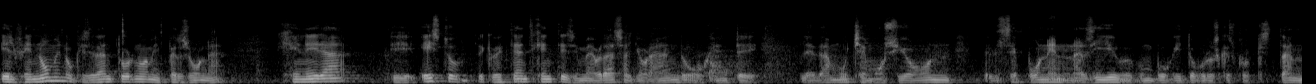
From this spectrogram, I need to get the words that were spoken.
el fenómeno que se da en torno a mi persona genera eh, esto de que gente se me abraza llorando o gente le da mucha emoción, se ponen así un poquito bruscas porque están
